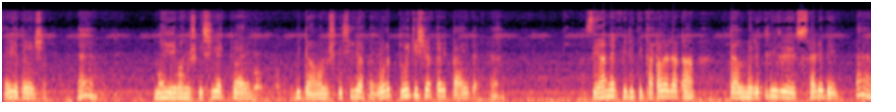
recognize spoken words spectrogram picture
সেই যেতে হ্যাঁ? মাইয়ে মানুষ কৃষি আটকায়? বিটা মানুষকে শিয়ার খাবি ওরে তুই কি শিয়ার খাবি তাই দেখ হ্যাঁ। জিয়ানে ফিরিতি কাটালে ডাটা তেল মেরে দিলি যে সাইডে দেয় হ্যাঁ।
